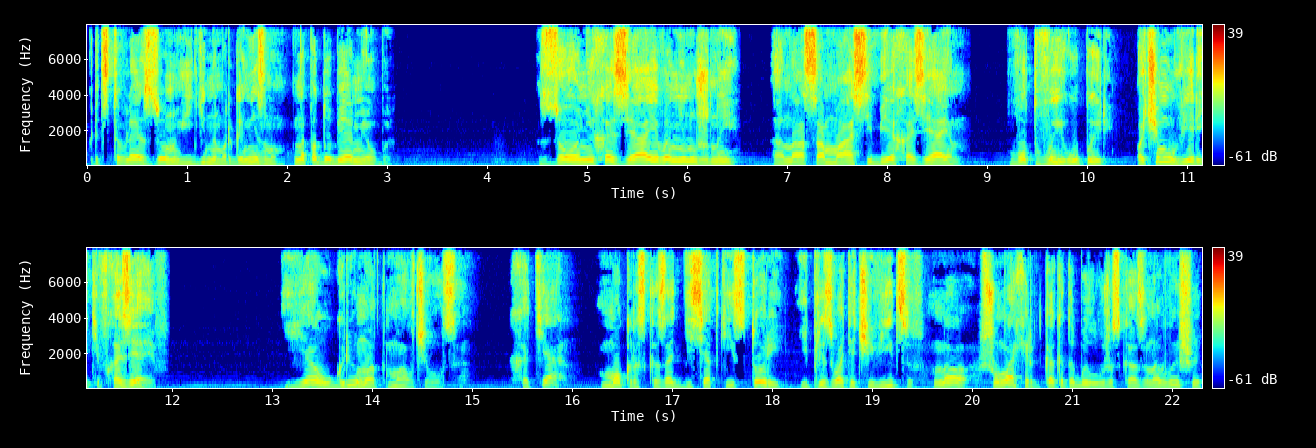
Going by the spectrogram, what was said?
представляя зону единым организмом наподобие амебы. Зоне хозяева не нужны, она сама себе хозяин. Вот вы, упырь, почему верите в хозяев? Я угрюмо отмалчивался. Хотя мог рассказать десятки историй и призвать очевидцев, но Шумахер, как это было уже сказано выше,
